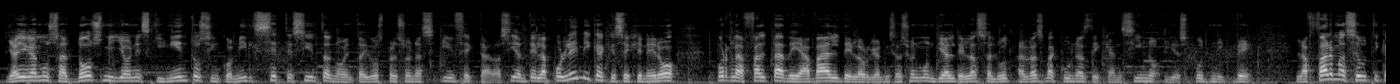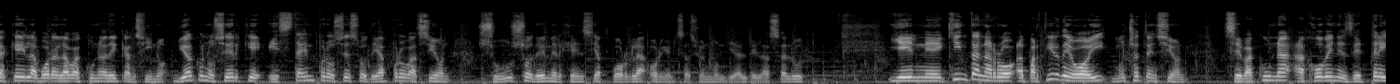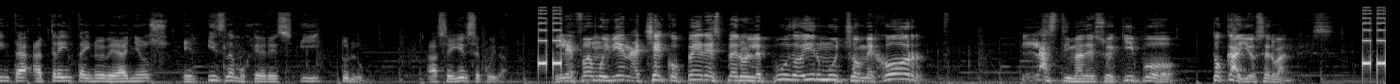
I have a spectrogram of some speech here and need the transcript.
Ya llegamos a 2.505.792 personas infectadas. Y ante la polémica que se generó por la falta de aval de la Organización Mundial de la Salud a las vacunas de Cancino y Sputnik V, la farmacéutica que elabora la vacuna de Cancino dio a conocer que está en proceso de aprobación su uso de emergencia por la Organización Mundial de la Salud. Y en eh, Quintana Roo, a partir de hoy, mucha atención, se vacuna a jóvenes de 30 a 39 años en Isla Mujeres y Tulum. A seguirse cuidando. Le fue muy bien a Checo Pérez, pero le pudo ir mucho mejor. Lástima de su equipo, Tocayo Cervantes.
